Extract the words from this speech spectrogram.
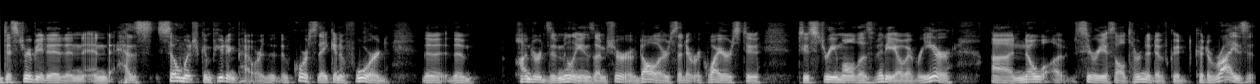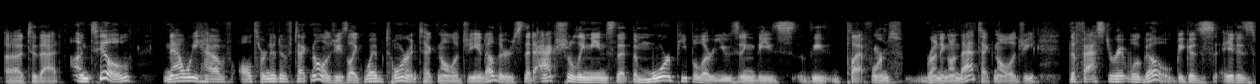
distributed and, and has so much computing power that, of course, they can afford the the hundreds of millions, I'm sure, of dollars that it requires to to stream all this video every year. Uh, no uh, serious alternative could could arise uh, to that until now we have alternative technologies like web torrent technology and others that actually means that the more people are using these the platforms running on that technology, the faster it will go because it is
